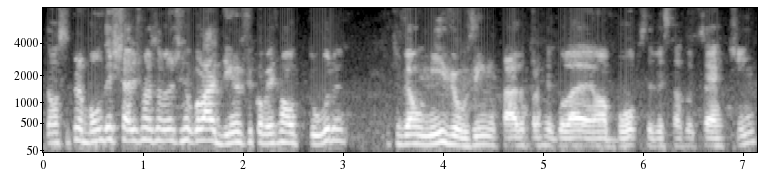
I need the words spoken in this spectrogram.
Então, sempre é bom deixar eles mais ou menos reguladinhos, ficam a mesma altura. Se tiver um nívelzinho em casa para regular, é uma boa pra você ver se tá tudo certinho.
